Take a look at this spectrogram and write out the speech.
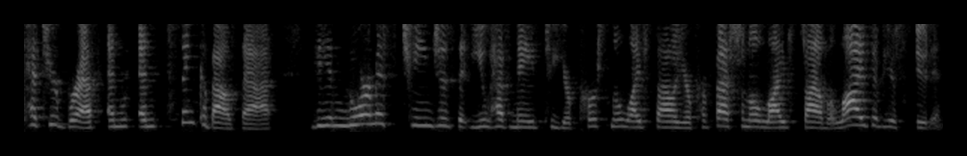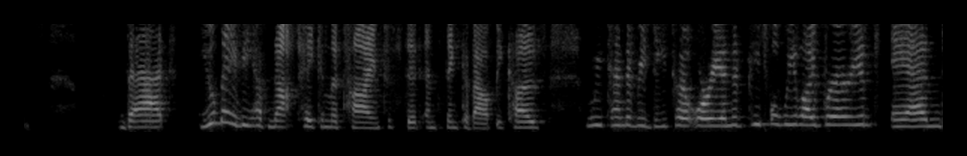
catch your breath and, and think about that the enormous changes that you have made to your personal lifestyle, your professional lifestyle, the lives of your students that you maybe have not taken the time to sit and think about because we tend to be detail oriented people, we librarians, and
